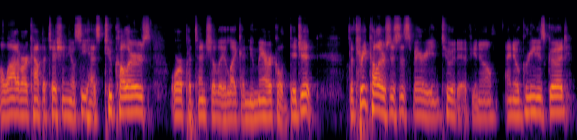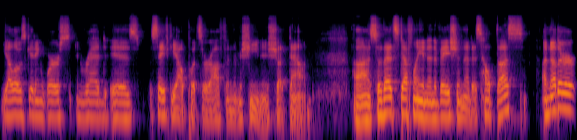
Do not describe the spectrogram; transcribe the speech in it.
A lot of our competition you'll see has two colors or potentially like a numerical digit. The three colors is just very intuitive, you know. I know green is good, yellow is getting worse, and red is safety outputs are off and the machine is shut down. Uh, so that's definitely an innovation that has helped us. Another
